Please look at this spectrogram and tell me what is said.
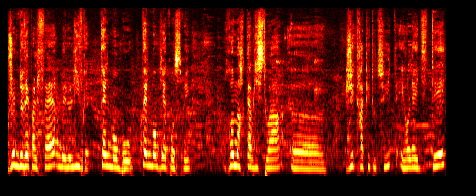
je ne devais pas le faire, mais le livre est tellement beau, tellement bien construit, remarquable histoire. euh, J'ai craqué tout de suite et on l'a édité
